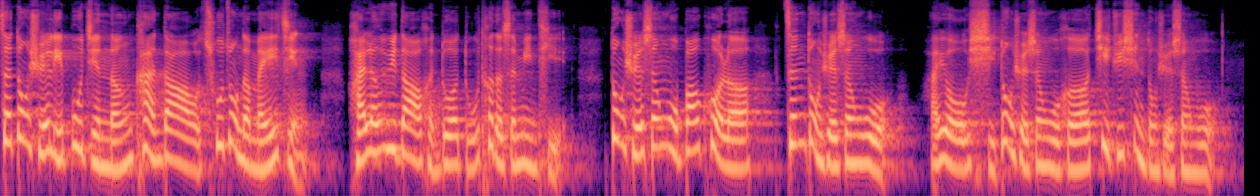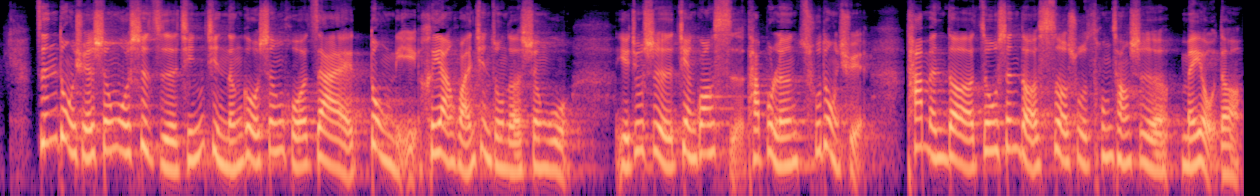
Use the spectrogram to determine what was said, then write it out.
在洞穴里，不仅能看到出众的美景。还能遇到很多独特的生命体。洞穴生物包括了真洞穴生物，还有喜洞穴生物和寄居性洞穴生物。真洞穴生物是指仅仅能够生活在洞里黑暗环境中的生物，也就是见光死，它不能出洞去。它们的周身的色素通常是没有的，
